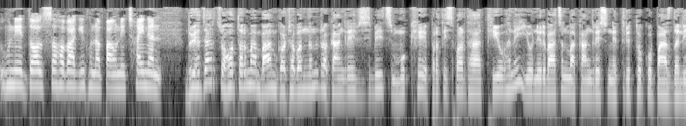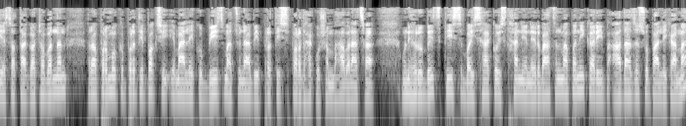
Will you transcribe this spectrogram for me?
हुने दल सहभागी हुन पाउने छैनन्। दुई हजार चौहत्तरमा वाम गठबन्धन र कांग्रेसबीच मुख्य प्रतिस्पर्धा थियो भने यो निर्वाचनमा कांग्रेस नेतृत्वको पाँच दलीय सत्ता गठबन्धन र प्रमुख प्रतिपक्षी एमालेको बीचमा चुनावी प्रतिस्पर्धाको सम्भावना छ। उनीहरूबीच तीस वैशाखको स्थानीय निर्वाचनमा पनि करिब आधा जसो पालिकामा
